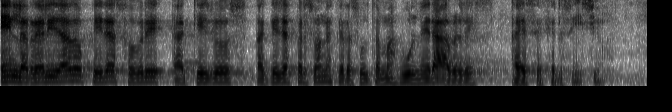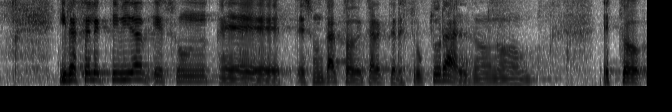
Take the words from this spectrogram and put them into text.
en la realidad opera sobre aquellos, aquellas personas que resultan más vulnerables a ese ejercicio. Y la selectividad es un, eh, es un dato de carácter estructural. No, no, esto,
